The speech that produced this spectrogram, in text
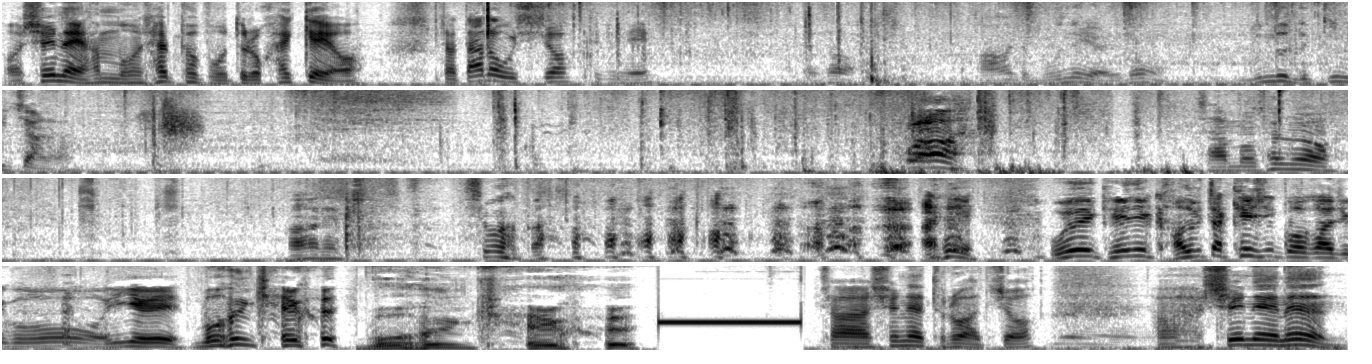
어, 실내 한번 살펴보도록 할게요. 자 따라오시죠, 피디님. 그래서 아 근데 문을 열고 문도 느낌 있지 않아? 와. 자 한번 설명. 아 네. 시원하다. 아니 오늘 괜히 가죽 자켓 입고 와가지고 이게 뭔 개그. 자 실내 들어왔죠. 네. 아 실내는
